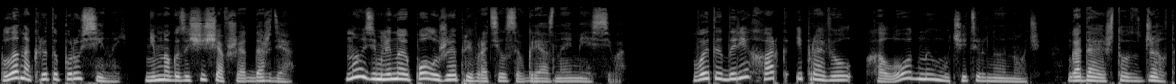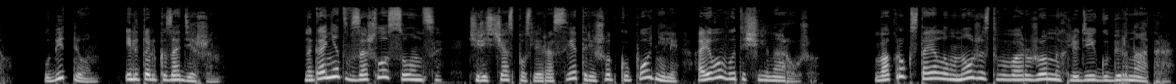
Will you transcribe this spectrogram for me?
была накрыта парусиной, немного защищавшей от дождя, но земляной пол уже превратился в грязное месиво. В этой дыре Харк и провел холодную, мучительную ночь, гадая, что с Джелтом, убит ли он или только задержан. Наконец взошло солнце, через час после рассвета решетку подняли, а его вытащили наружу. Вокруг стояло множество вооруженных людей губернатора.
